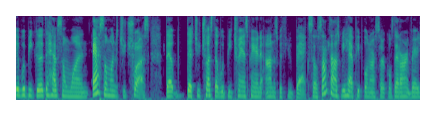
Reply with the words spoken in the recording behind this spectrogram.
it would be good to have someone ask someone that you trust that that you trust that would be transparent and honest with you back so sometimes we have people in our circles that aren't very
